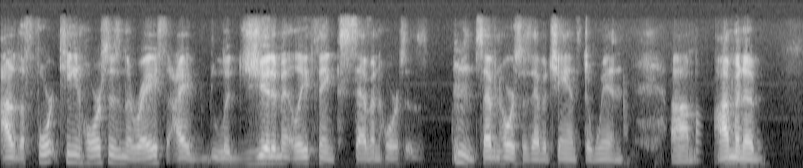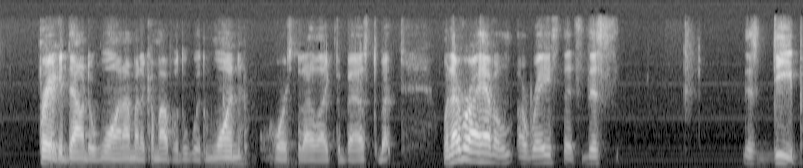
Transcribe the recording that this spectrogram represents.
Out of the 14 horses in the race, I legitimately think seven horses, seven horses have a chance to win. Um, I'm going to break it down to one. I'm going to come up with with one horse that I like the best. But whenever I have a, a race that's this this deep,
